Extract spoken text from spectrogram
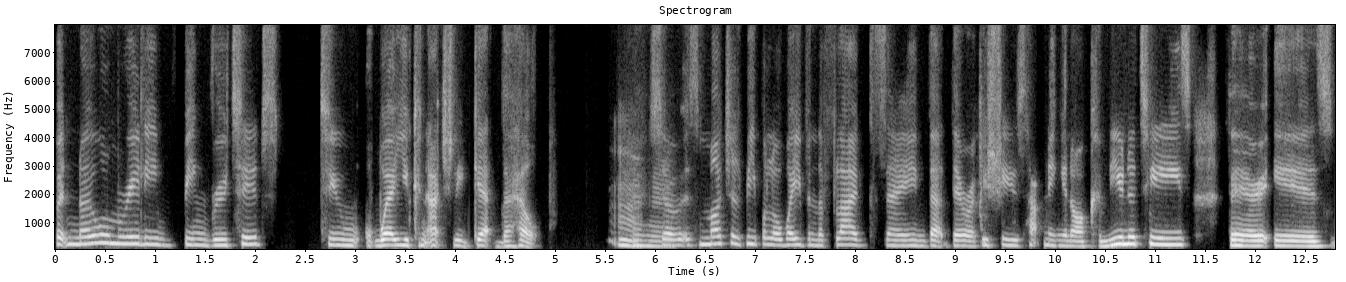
but no one really being rooted to where you can actually get the help. Mm-hmm. So, as much as people are waving the flag saying that there are issues happening in our communities, there is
